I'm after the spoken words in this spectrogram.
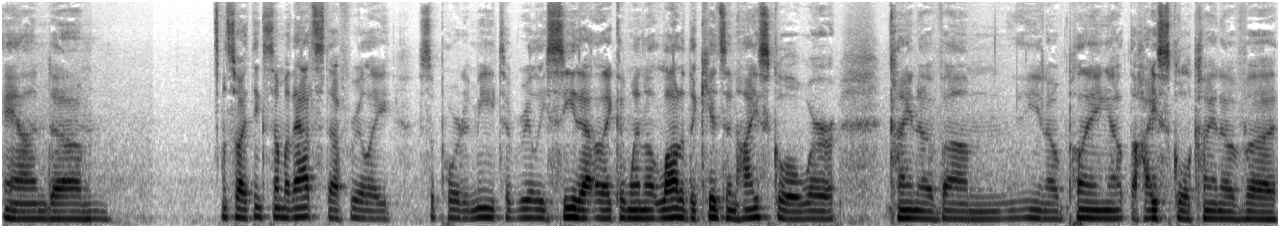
and um, so I think some of that stuff really supported me to really see that like when a lot of the kids in high school were kind of um, you know playing out the high school kind of uh,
